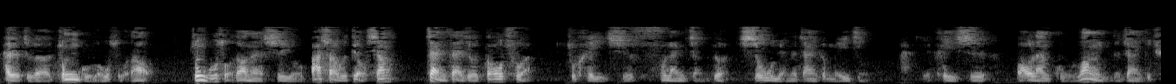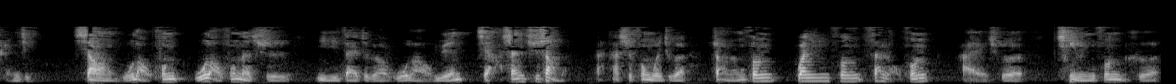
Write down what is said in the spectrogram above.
还有这个钟鼓楼索道，钟鼓索道呢是有八十二个吊箱，站在这个高处啊，就可以是俯览整个植物园的这样一个美景啊，也可以是。包揽鼓浪屿的这样一个全景，像五老峰，五老峰呢是屹立在这个五老原假山之上的啊，它是分为这个丈人峰、观峰、三老峰，还有这个庆云峰和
